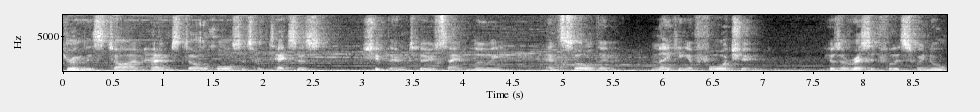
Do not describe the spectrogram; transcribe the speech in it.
During this time, Holmes stole horses from Texas, shipped them to St. Louis, and sold them, making a fortune. He was arrested for the swindle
